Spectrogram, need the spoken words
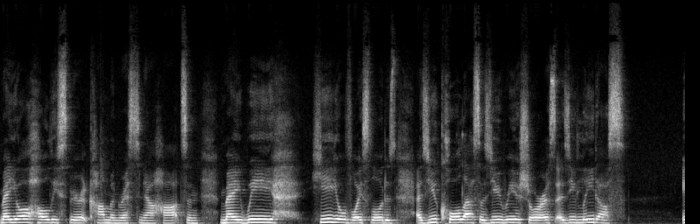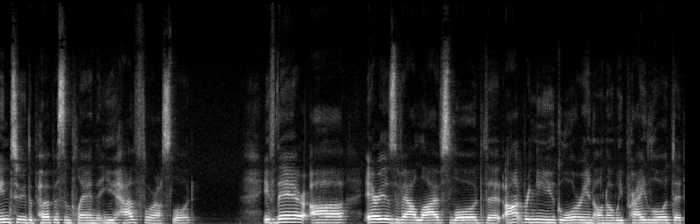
May your Holy Spirit come and rest in our hearts, and may we hear your voice, Lord, as, as you call us, as you reassure us, as you lead us into the purpose and plan that you have for us, Lord. If there are areas of our lives, Lord, that aren't bringing you glory and honor, we pray, Lord, that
